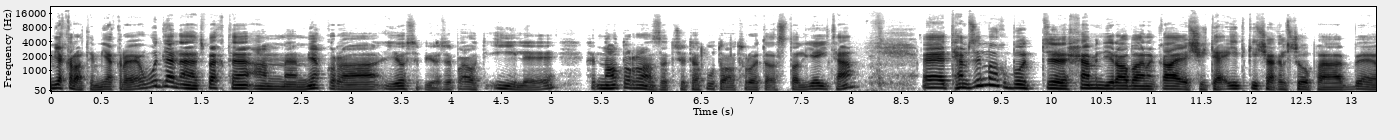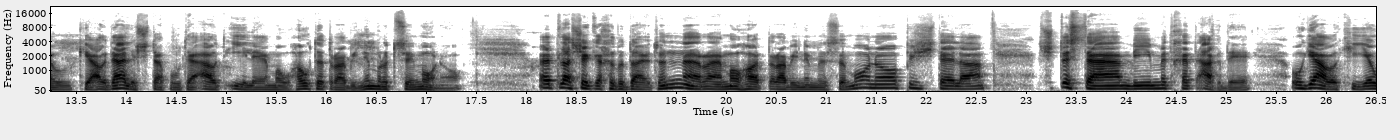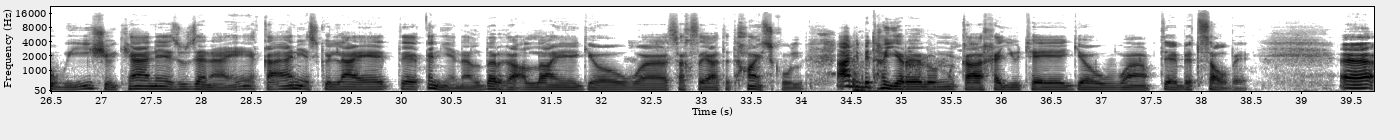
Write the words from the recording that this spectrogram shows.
ميقرا ميقرا ودلن اتبقتا عم ميقرا يوسف يوسف. أوت إيلي ناطر رازت شو تابوتا أطروتا أسطليتا أه، تهمزم مغبوت خامن دي رابا نقايا شتايت كي شغل شوبا وكي عودال شتابوتا أوت إيلي موهوتا رابي نمرت سيمونو. أتلا شك أخذ بدايتون موهات رابي نمرت سيمونو. بيشتلا شتستا بمتخت أغدي وجاو كيوي شو كان زوزناي قاني اسكولايت قنينا الدرغة الله جو شخصيات هاي سكول. أنا بتهير لون قا خيوتي جو بتصوبة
